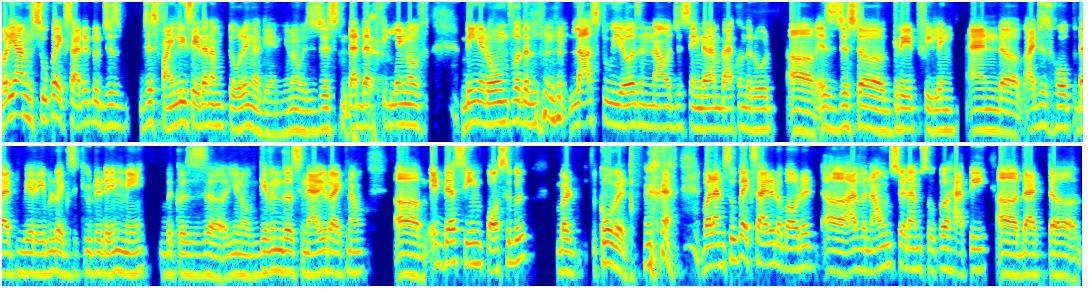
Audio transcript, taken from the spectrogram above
But yeah, I'm super excited to just just finally say that I'm touring again. You know, it's just that that feeling of being at home for the last two years and now just saying that I'm back on the road uh, is just a great feeling. And uh, I just hope that we are able to execute it in May because uh, you know, given the scenario right now, um, it does seem possible but covid. But i'm super excited about it. Uh, i've announced it. I'm super happy uh, that uh,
